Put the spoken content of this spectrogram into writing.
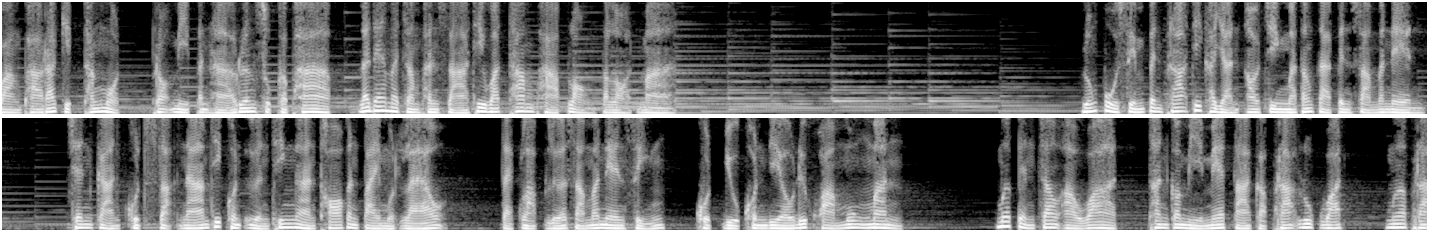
วางภารกิจทั้งหมด เพราะมีปัญหาเรื่องสุขภาพ และได้มาจำพรรษาที่วัดถ้ำผาปล่องตลอดมาหลวงปู่สิมเป็นพระที่ขยันเอาจริงมาตั้งแต่เป็นสามเณร เช่นการขุดสระน้ำที่คนอื่นทิ้งงานท้อกันไปหมดแล้ว แต่กลับเหลือสามเณรสิงห์ขุดอยู่คนเดียวด้วยความมุ่งมั่น เมื่อเป็นเจ้าอาวาสท่านก็มีเมตตากับพระลูกวัด เมื่อพระ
